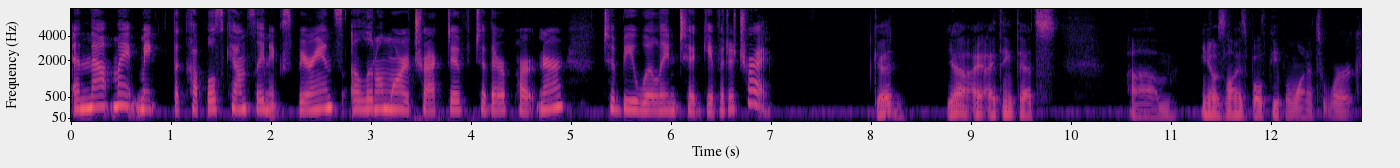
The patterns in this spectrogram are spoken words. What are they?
And that might make the couples counseling experience a little more attractive to their partner to be willing to give it a try. Good. Yeah, I, I think that's, um, you know, as long as both people want it to work,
